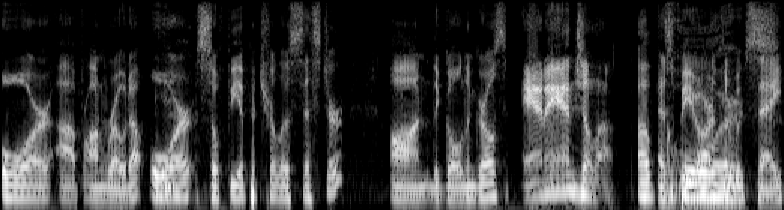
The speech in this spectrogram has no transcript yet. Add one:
or uh, on Rhoda, or Sophia Petrillo's sister on The Golden Girls, and Angela, Of as Bea Arthur would say.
